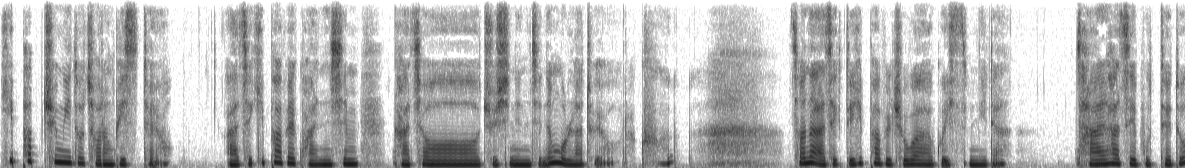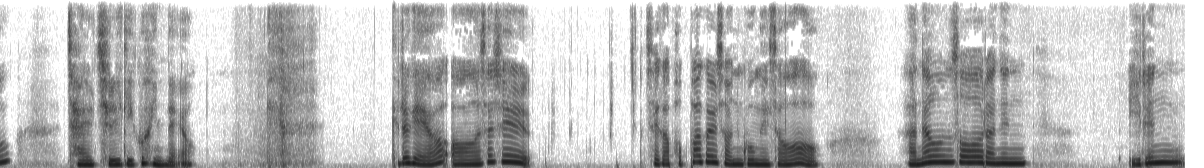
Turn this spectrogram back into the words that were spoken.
힙합 취미도 저랑 비슷해요. 아직 힙합에 관심 가져주시는지는 몰라도요. 라고. 저는 아직도 힙합을 좋아하고 있습니다. 잘 하지 못해도 잘 즐기고 있네요. 그러게요. 어, 사실 제가 법학을 전공해서 아나운서라는 일은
